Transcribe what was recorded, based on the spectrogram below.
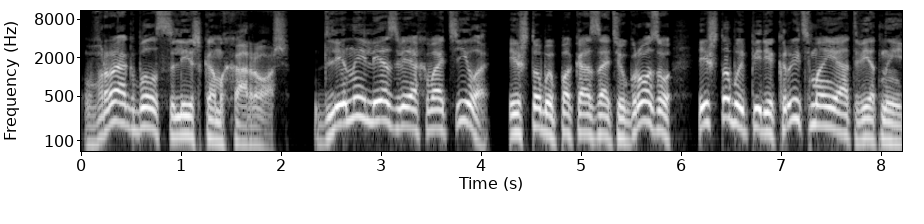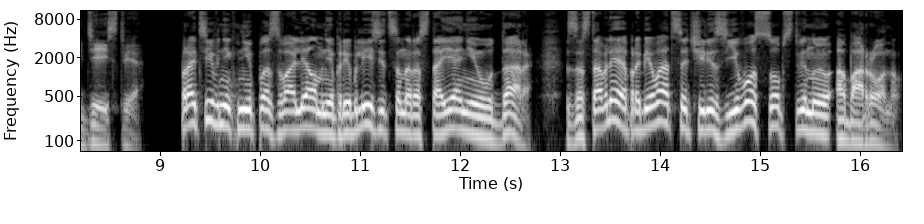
враг был слишком хорош. Длины лезвия хватило, и чтобы показать угрозу, и чтобы перекрыть мои ответные действия. Противник не позволял мне приблизиться на расстояние удара, заставляя пробиваться через его собственную оборону.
